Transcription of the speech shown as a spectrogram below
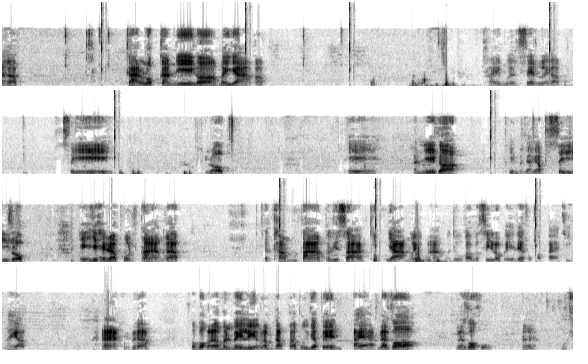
นะครับ การลบกันนี่ก็ไม่ยากครับ ใช้เหมือนเซตเลยครับ C ลบ A อันนี้ก็พิมพ์เหมือนกันครับ C ลบ A จะเห็นว่าผลต่างครับ จะทำตามคณิตศาสตร์ทุกอย่างเลยอะมาดูครับว่า C ลบ A ได้6กับ8จริงไหมครับอ่าเห็นไหมครับเขาบอกแล้วมันไม่เรียงลำดับครับมันจะเป็น8แล้วก็แล้วก็6อ่าโอเค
